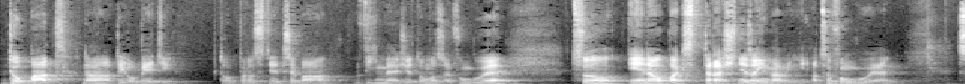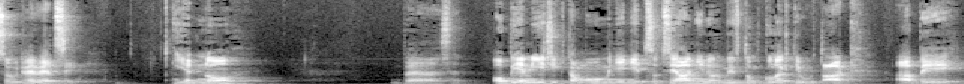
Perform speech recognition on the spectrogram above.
dopad na ty oběti. To prostě třeba víme, že to moc nefunguje. Co je naopak strašně zajímavé a co funguje, jsou dvě věci. Jedno, eh, obě míří k tomu měnit sociální normy v tom kolektivu tak, aby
